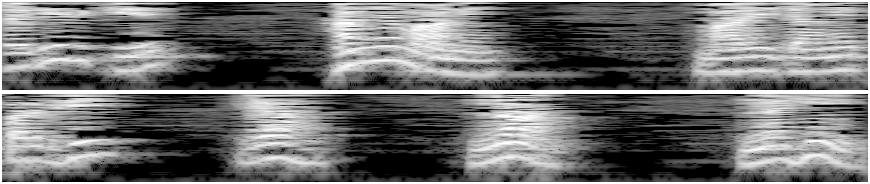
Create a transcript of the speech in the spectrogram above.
शरीर के हन्य माने, मारे जाने पर भी यह न, नहीं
